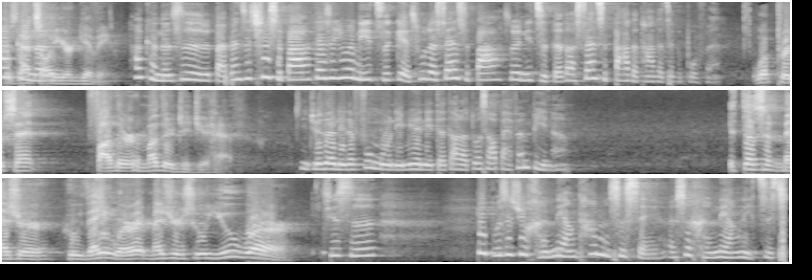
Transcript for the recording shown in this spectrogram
because that's all you're giving. 他可能是百分之七十八，但是因为你只给出了三十八，所以你只得到三十八的他的这个部分。What percent father or mother did you have? 你觉得你的父母里面你得到了多少百分比呢？ It doesn't measure who they were, it measures who you were. 其实，并不是去衡量他们是谁，而是衡量你自己。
